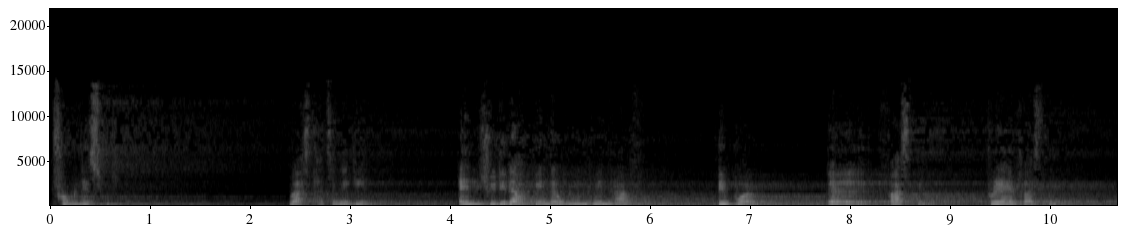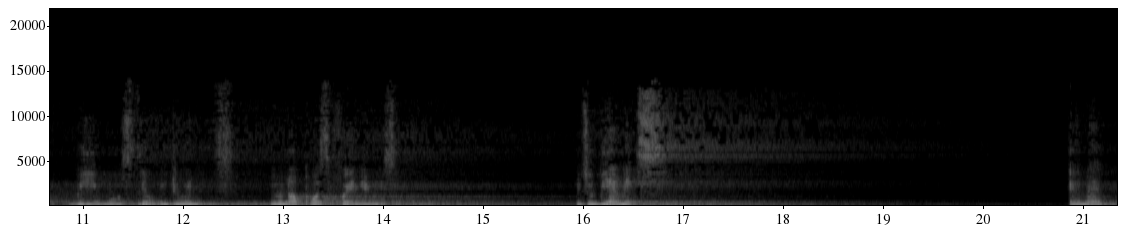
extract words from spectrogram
From next week, we are starting again. And should it happen that we even have people uh, fasting, prayer and fasting, we will still be doing it. We will not pause for any reason. It will be a mix. Amen.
